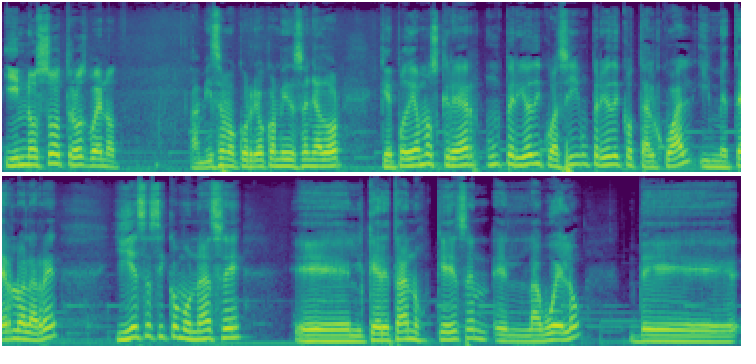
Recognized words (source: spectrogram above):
Y nosotros, bueno, a mí se me ocurrió con mi diseñador que podíamos crear un periódico así, un periódico tal cual y meterlo a la red. Y es así como nace el queretano, que es el abuelo de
